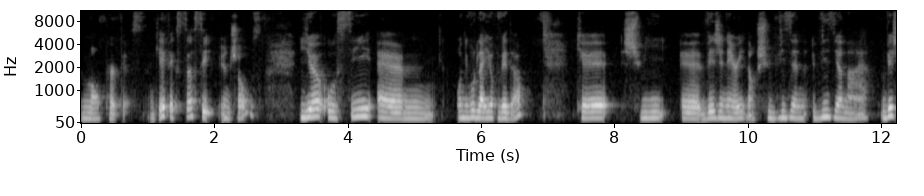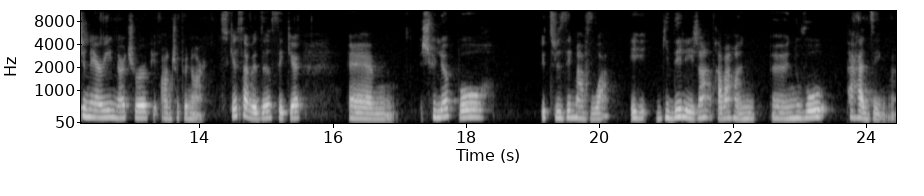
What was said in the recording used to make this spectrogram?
mon purpose. OK? Fait que ça, c'est une chose. Il y a aussi euh, au niveau de l'Ayurveda que je suis euh, visionary, donc je suis visionnaire, visionary, nurturer puis entrepreneur. Ce que ça veut dire, c'est que euh, je suis là pour utiliser ma voix et guider les gens à travers un, nouveau paradigme.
